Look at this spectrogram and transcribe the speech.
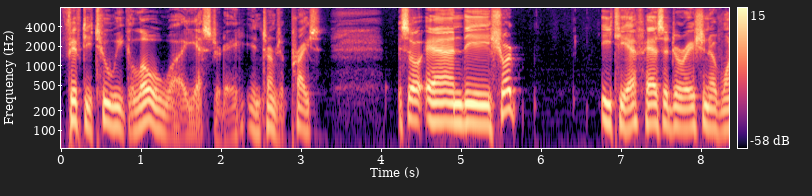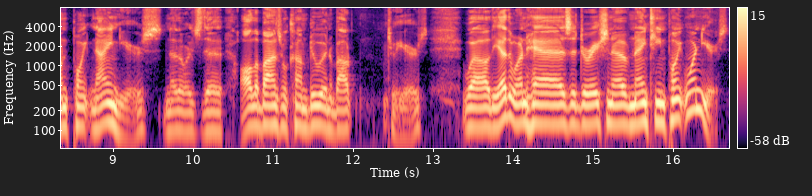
52 week low uh, yesterday in terms of price. So, and the short ETF has a duration of 1.9 years. In other words, the all the bonds will come due in about two years, while the other one has a duration of 19.1 years.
